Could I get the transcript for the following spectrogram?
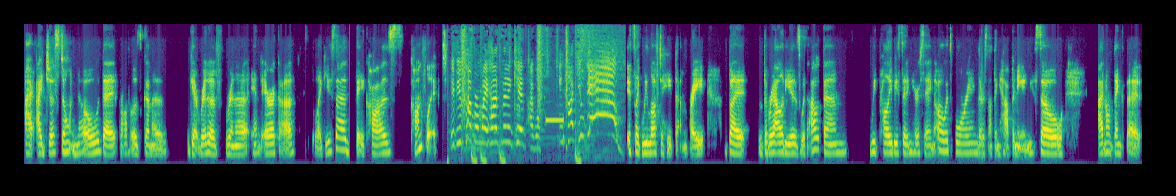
I, I just don't know that Bravo is going to get rid of Rinna and Erika. Like you said, they cause conflict. If you come for my husband and kids, I will hunt you down. It's like we love to hate them, right? But the reality is, without them, we'd probably be sitting here saying, oh, it's boring. There's nothing happening. So I don't think that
